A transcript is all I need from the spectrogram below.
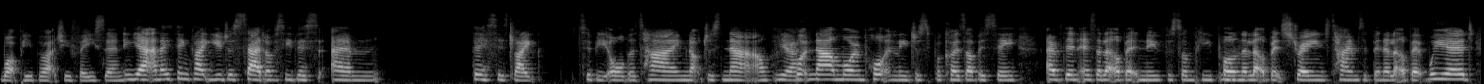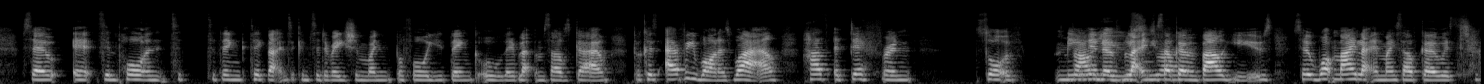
what people are actually facing. Yeah, and I think like you just said, obviously this um this is like to be all the time, not just now. Yeah. But now more importantly, just because obviously everything is a little bit new for some people and a little bit strange. Times have been a little bit weird. So it's important to to think take that into consideration when before you think, oh, they've let themselves go. Because everyone as well has a different sort of meaning Values of letting yourself well. go and values. So what my letting myself go is t-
